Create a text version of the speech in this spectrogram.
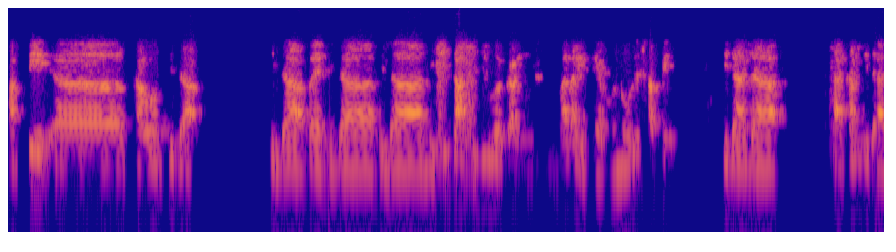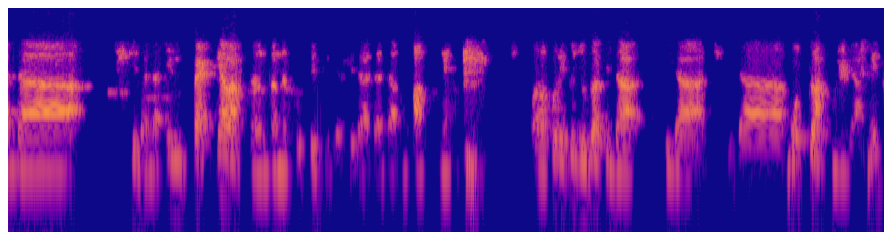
tapi uh, kalau tidak tidak apa ya tidak tidak disitasi juga kan gimana gitu ya menulis tapi tidak ada misalkan tidak ada tidak ada impactnya lah dalam tanda kutip gitu, ya, tidak ada dampaknya walaupun itu juga tidak tidak tidak mutlak menjamin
